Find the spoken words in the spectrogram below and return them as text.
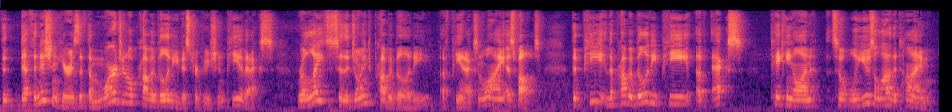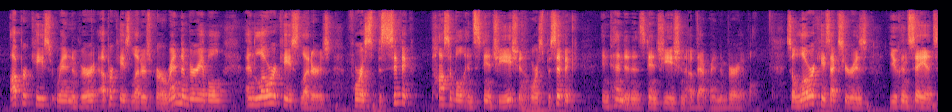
The definition here is that the marginal probability distribution, p of x, relates to the joint probability of p and x and y as follows. The p, the probability p of x taking on, so we'll use a lot of the time uppercase random uppercase letters for a random variable and lowercase letters for a specific possible instantiation or specific intended instantiation of that random variable. So lowercase x here is, you can say it's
